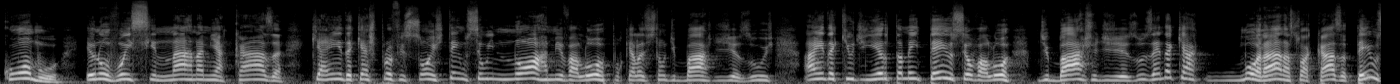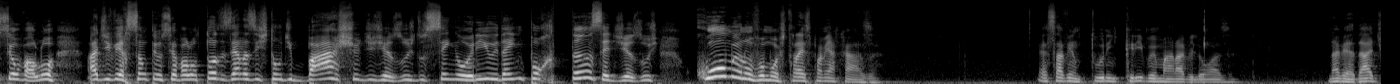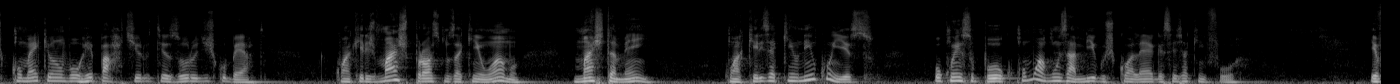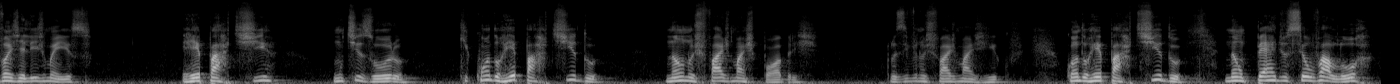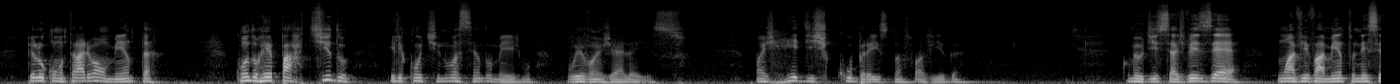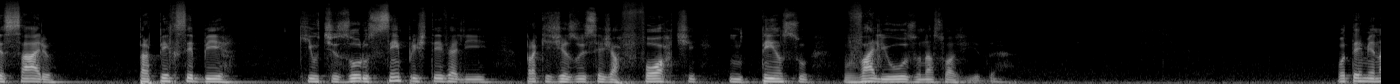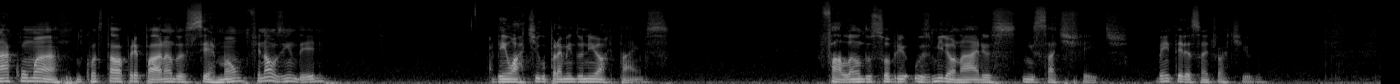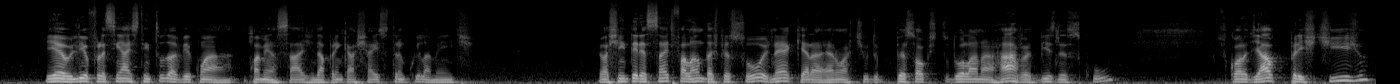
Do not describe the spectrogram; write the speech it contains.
Como eu não vou ensinar na minha casa que, ainda que as profissões tenham o seu enorme valor, porque elas estão debaixo de Jesus, ainda que o dinheiro também tenha o seu valor debaixo de Jesus, ainda que a, morar na sua casa tenha o seu valor, a diversão tem o seu valor, todas elas estão debaixo de Jesus, do senhorio e da importância de Jesus. Como eu não vou mostrar isso para minha casa? Essa aventura incrível e maravilhosa. Na verdade, como é que eu não vou repartir o tesouro descoberto com aqueles mais próximos a quem eu amo, mas também com aqueles a quem eu nem conheço ou conheço pouco, como alguns amigos, colegas, seja quem for. Evangelismo é isso. É repartir um tesouro que, quando repartido, não nos faz mais pobres, inclusive nos faz mais ricos. Quando repartido, não perde o seu valor, pelo contrário, aumenta. Quando repartido, ele continua sendo o mesmo. O Evangelho é isso. Mas redescubra isso na sua vida. Como eu disse, às vezes é um avivamento necessário para perceber que o tesouro sempre esteve ali, para que Jesus seja forte, intenso, valioso na sua vida. Vou terminar com uma, enquanto estava preparando esse sermão, finalzinho dele veio um artigo para mim do New York Times falando sobre os milionários insatisfeitos. Bem interessante o artigo. E aí eu li, eu falei assim, ah, isso tem tudo a ver com a, com a mensagem, dá para encaixar isso tranquilamente. Eu achei interessante falando das pessoas, né, que era, era um artigo do pessoal que estudou lá na Harvard Business School, escola de alto prestígio,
